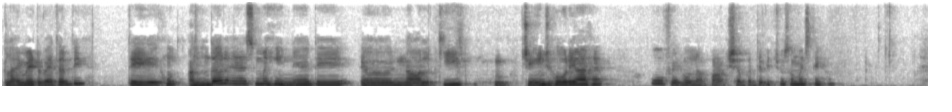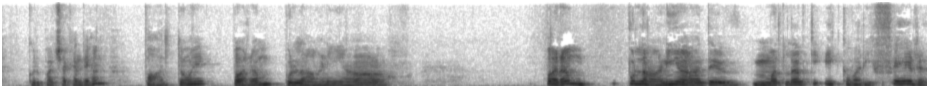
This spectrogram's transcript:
ਕਲਾਈਮੇਟ ਵੈਦਰ ਦੀ ਤੇ ਹੁਣ ਅੰਦਰ ਇਸ ਮਹੀਨੇ ਦੇ ਨਾਲ ਕੀ ਚੇਂਜ ਹੋ ਰਿਹਾ ਹੈ, ਉਹ ਫਿਰ ਹੁਣ ਆਪਾਂ ਸ਼ਬਦ ਦੇ ਵਿੱਚੋਂ ਸਮਝਦੇ ਹਾਂ। ਗੁਰੂ ਪਾਤਸ਼ਾਹ ਕਹਿੰਦੇ ਹਨ ਪਾਦੋਏ ਪਰਮ ਪੁਲਾਣੀਆਂ। ਪਰਮ ਪੁਲਾਣੀਆਂ ਤੇ ਮਤਲਬ ਕਿ ਇੱਕ ਵਾਰੀ ਫੇਰ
